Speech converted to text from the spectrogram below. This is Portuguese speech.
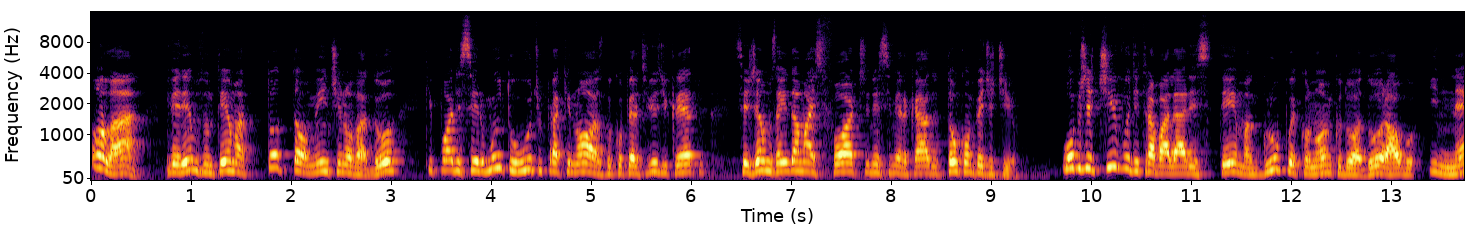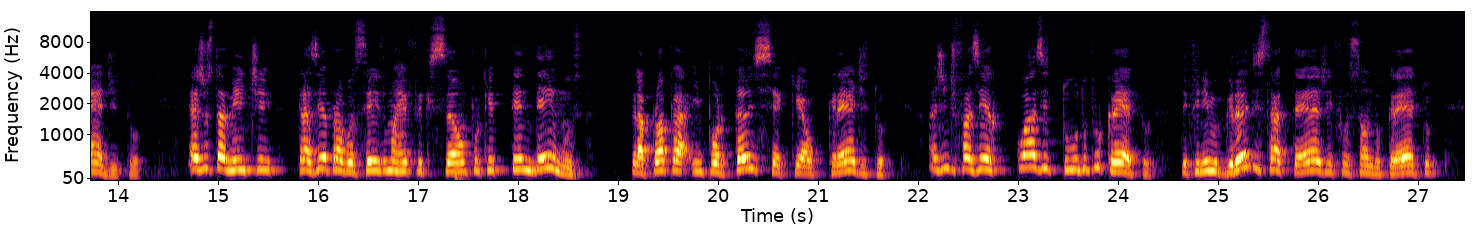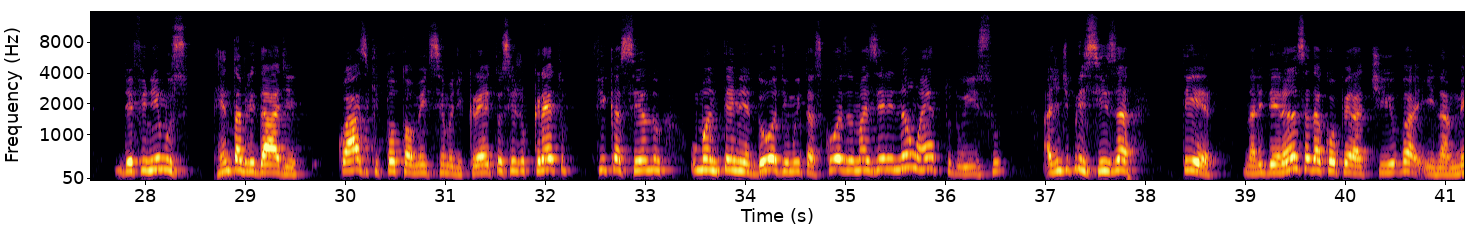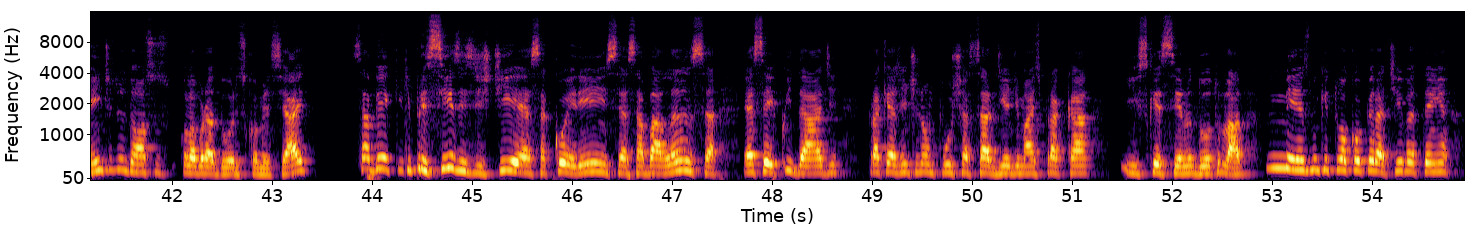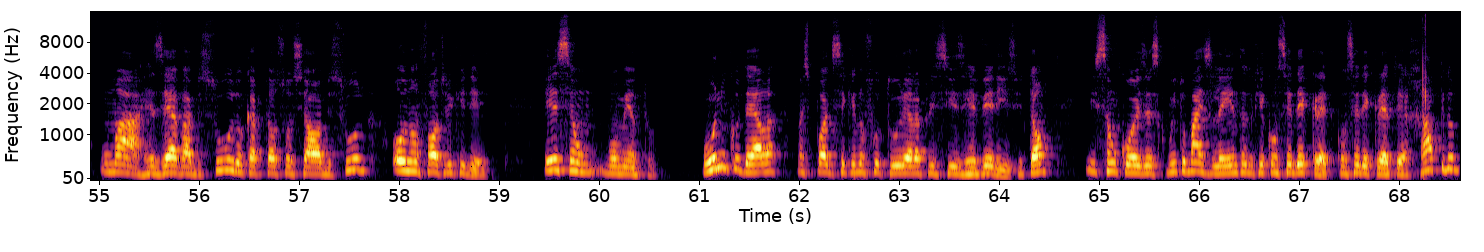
Olá! Veremos um tema totalmente inovador que pode ser muito útil para que nós, do Cooperativismo de Crédito, sejamos ainda mais fortes nesse mercado tão competitivo. O objetivo de trabalhar esse tema, Grupo Econômico Doador, algo inédito, é justamente trazer para vocês uma reflexão, porque tendemos, pela própria importância que é o crédito, a gente fazer quase tudo para o crédito. Definimos grande estratégia em função do crédito, definimos rentabilidade quase que totalmente em cima de crédito, ou seja, o crédito fica sendo o mantenedor de muitas coisas, mas ele não é tudo isso. A gente precisa ter na liderança da cooperativa e na mente dos nossos colaboradores comerciais saber que precisa existir essa coerência, essa balança, essa equidade para que a gente não puxe a sardinha demais para cá e esquecendo do outro lado, mesmo que tua cooperativa tenha uma reserva absurda, um capital social absurdo ou não falte liquidez. Esse é um momento único dela, mas pode ser que no futuro ela precise rever isso. Então, e são coisas muito mais lentas do que conceder crédito. Conceder crédito é rápido,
